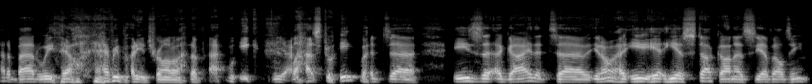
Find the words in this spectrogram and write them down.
had a bad week. Everybody in Toronto had a bad week yeah. last week, but uh, he's a guy that uh, you know he he is stuck on a CFL team.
